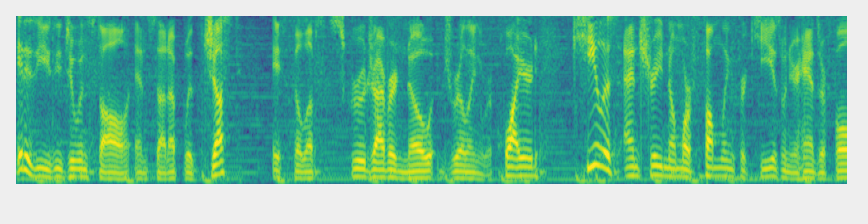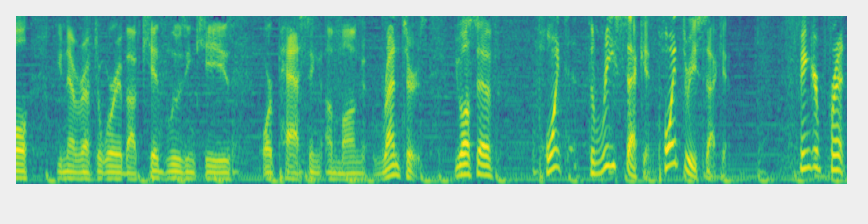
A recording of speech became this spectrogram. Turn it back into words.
it is easy to install and set up with just a Phillips screwdriver, no drilling required. Keyless entry, no more fumbling for keys when your hands are full. You never have to worry about kids losing keys or passing among renters. You also have 0.3 second, 0.3 second fingerprint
